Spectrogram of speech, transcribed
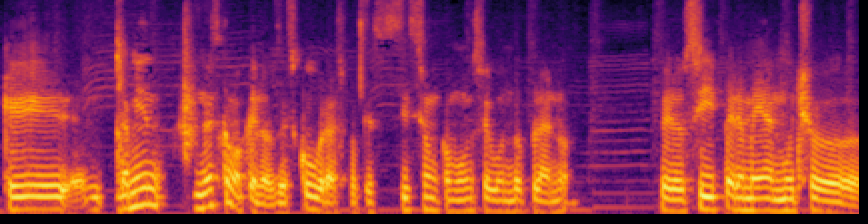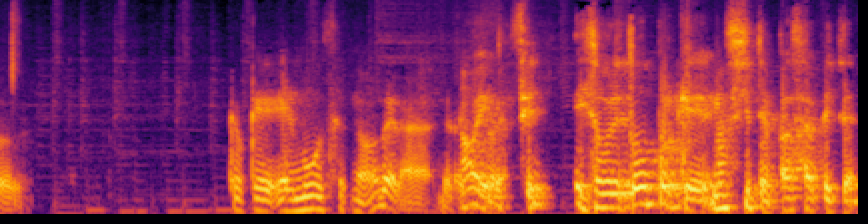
que también no es como que los descubras, porque sí son como un segundo plano, pero sí permean mucho, creo que el mood, ¿no? De la, de sí, y sobre todo porque, no sé si te pasa, Peter,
